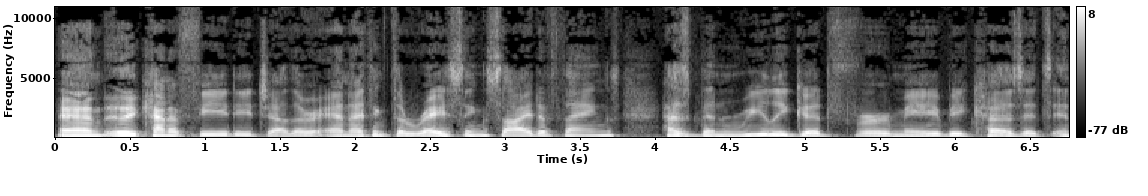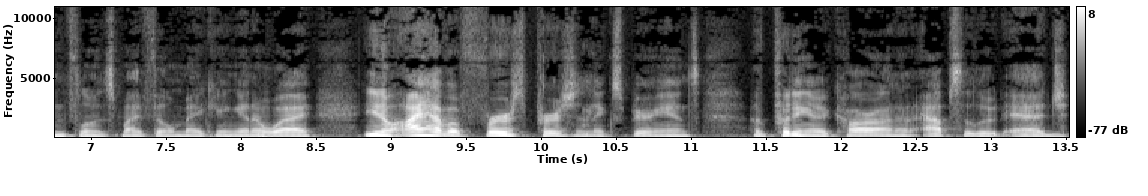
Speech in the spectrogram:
and they kind of feed each other. And I think the racing side of things has been really good for me because it's influenced my filmmaking in a way. You know, I have a first person experience of putting a car on an absolute edge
